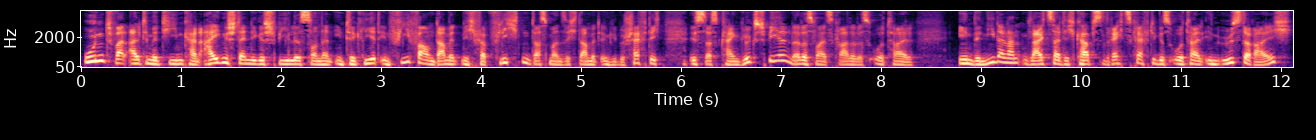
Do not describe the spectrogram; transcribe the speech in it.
Und weil Ultimate Team kein eigenständiges Spiel ist, sondern integriert in FIFA und damit nicht verpflichtend, dass man sich damit irgendwie beschäftigt, ist das kein Glücksspiel. Ne? Das war jetzt gerade das Urteil in den Niederlanden. Gleichzeitig gab es ein rechtskräftiges Urteil in Österreich.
